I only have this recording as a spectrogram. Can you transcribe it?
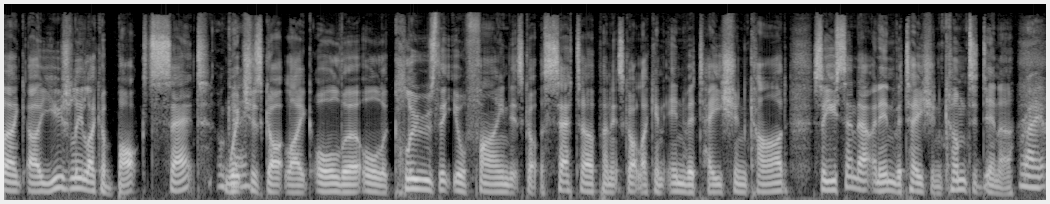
like uh, usually like a boxed set, okay. which has got like all the all the clues that you'll find. It's got the setup and it's got like an invitation card. So you send out an invitation, come to dinner. Right.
